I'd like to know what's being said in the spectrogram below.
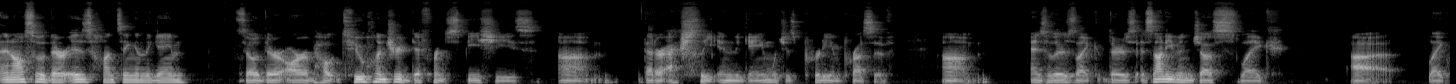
And also there is hunting in the game. So there are about 200 different species um, that are actually in the game, which is pretty impressive. Um, and so there's like there's it's not even just like uh, like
